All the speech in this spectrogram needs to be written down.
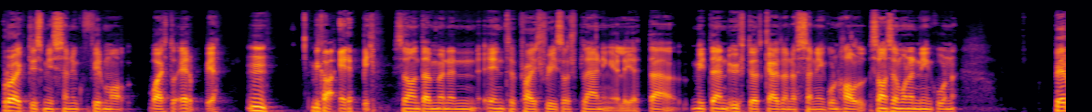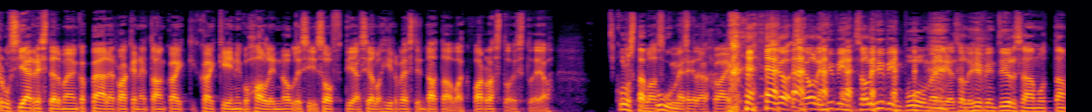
projektissa, missä niin firma vaihtoi ERPiä. Mm. Mikä on ERPi? Se on tämmöinen Enterprise Resource Planning, eli että miten yhtiöt käytännössä, niin kuin, hall- se on semmoinen niin kuin perusjärjestelmä, jonka päälle rakennetaan kaikki, kaikki niin kuin hallinnollisia softia, siellä on hirveästi dataa vaikka varastoista ja Kuulostaa boomerilta. Se, se, oli hyvin, se oli hyvin boomeria, se oli hyvin tylsää, mutta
